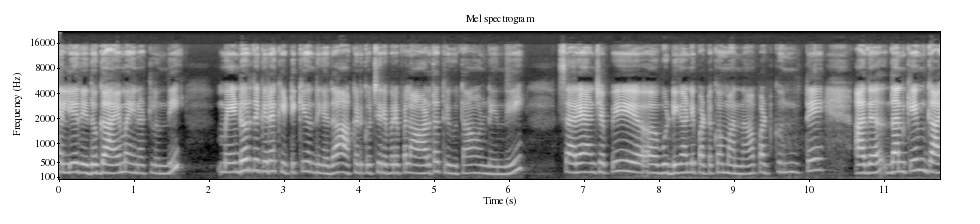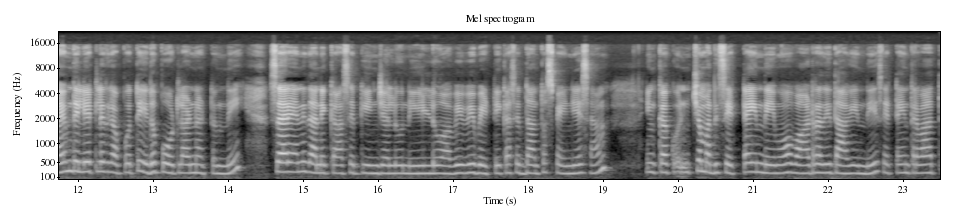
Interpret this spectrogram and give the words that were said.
తెలియదు ఏదో గాయం అయినట్లుంది. మెయిన్ డోర్ దగ్గర కిటికీ ఉంది కదా అక్కడికి వచ్చి రెపరెపల ఆడతా తిరుగుతూ ఉండింది. సరే అని చెప్పి బుడ్డిగాడిని పట్టుకోమన్నా. పట్టుకుంటే అది దానికేం గాయం తెలియట్లేదు కాకపోతే ఏదో పోట్లాడినట్టుంది. సరే అని దానికి కాసేపు గింజలు నీళ్ళు అవి ఇవి పెట్టి కాసేపు దాంతో స్పెండ్ చేసాం ఇంకా కొంచెం అది సెట్ అయిందేమో వాటర్ అది తాగింది. సెట్ అయిన తర్వాత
